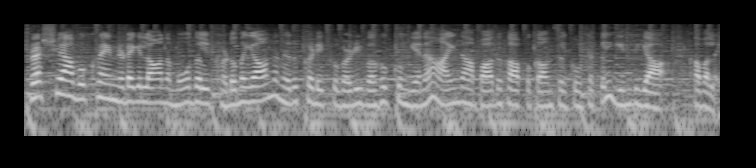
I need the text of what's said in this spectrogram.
ரஷ்யா உக்ரைன் இடையிலான மோதல் கடுமையான நெருக்கடிக்கு வழிவகுக்கும் என ஐநா பாதுகாப்பு கவுன்சில் கூட்டத்தில் இந்தியா கவலை.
